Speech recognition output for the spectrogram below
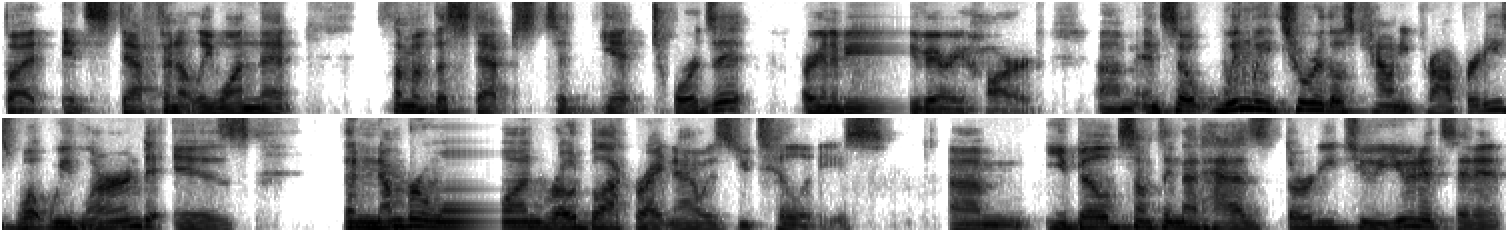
but it's definitely one that some of the steps to get towards it are going to be very hard. Um, and so when we tour those county properties, what we learned is the number one roadblock right now is utilities. Um, you build something that has 32 units in it,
